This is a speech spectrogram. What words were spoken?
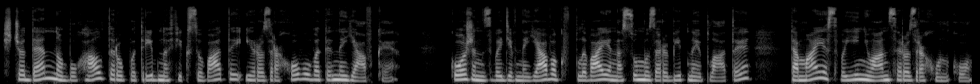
Щоденно бухгалтеру потрібно фіксувати і розраховувати неявки. Кожен з видів неявок впливає на суму заробітної плати та має свої нюанси розрахунку.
